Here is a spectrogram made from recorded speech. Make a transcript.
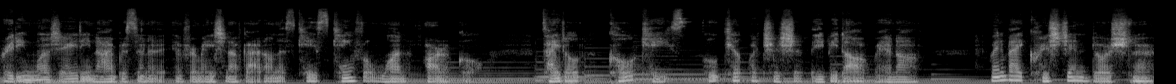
pretty much 89% of the information I've got on this case came from one article titled Cold Case Who Killed Patricia Baby Doll Randolph, written by Christian Dorschner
